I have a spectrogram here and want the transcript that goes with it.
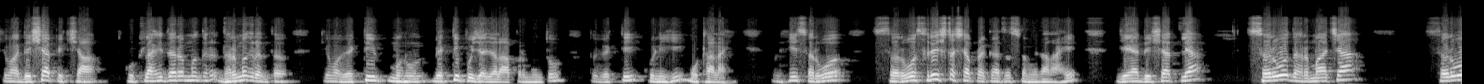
किंवा देशापेक्षा कुठलाही धर्म धर्मग्रंथ किंवा व्यक्ती म्हणून व्यक्तिपूजा ज्याला आपण म्हणतो तो व्यक्ती कोणीही मोठा नाही. हे सर्व सर्वश्रेष्ठ अशा प्रकारचं संविधान आहे जे या देशातल्या सर्व धर्माच्या सर्व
